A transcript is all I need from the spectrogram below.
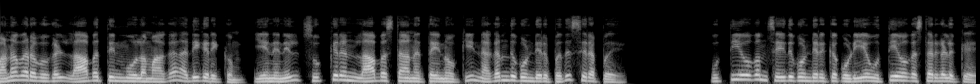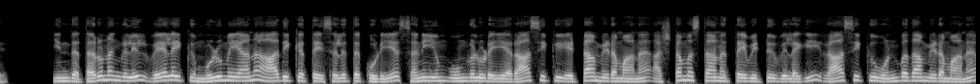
பணவரவுகள் லாபத்தின் மூலமாக அதிகரிக்கும் ஏனெனில் சுக்கிரன் லாபஸ்தானத்தை நோக்கி நகர்ந்து கொண்டிருப்பது சிறப்பு. உத்தியோகம் செய்து கொண்டிருக்கக்கூடிய உத்தியோகஸ்தர்களுக்கு இந்த தருணங்களில் வேலைக்கு முழுமையான ஆதிக்கத்தை செலுத்தக்கூடிய சனியும் உங்களுடைய ராசிக்கு எட்டாம் இடமான அஷ்டமஸ்தானத்தை விட்டு விலகி ராசிக்கு ஒன்பதாம் இடமான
